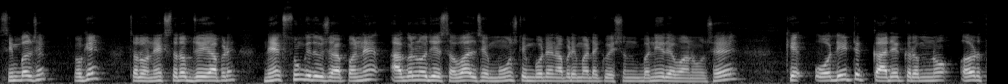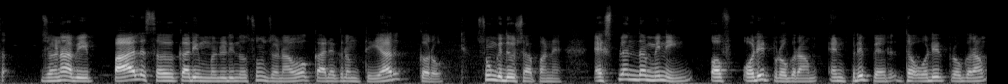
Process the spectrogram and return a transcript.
સિમ્પલ છે? ઓકે ચલો નેક્સ્ટ તરફ જોઈએ આપણે. નેક્સ્ટ શું કીધું છે આપણને? આગળનો જે સવાલ છે મોસ્ટ ઇમ્પોર્ટન્ટ આપણી માટે ક્વેશ્ચન બની રહેવાનો છે કે ઓડિટ કાર્યક્રમનો અર્થ જણાવી પાલ સહકારી મંડળીનો શું જણાવો? કાર્યક્રમ તૈયાર કરો. શું કીધું છે આપણને? Explain the meaning of audit program and prepare the audit program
